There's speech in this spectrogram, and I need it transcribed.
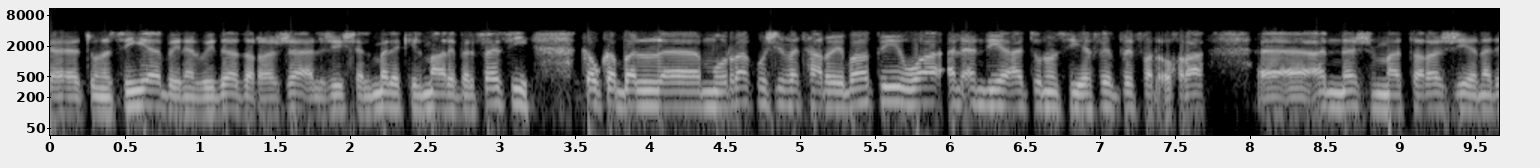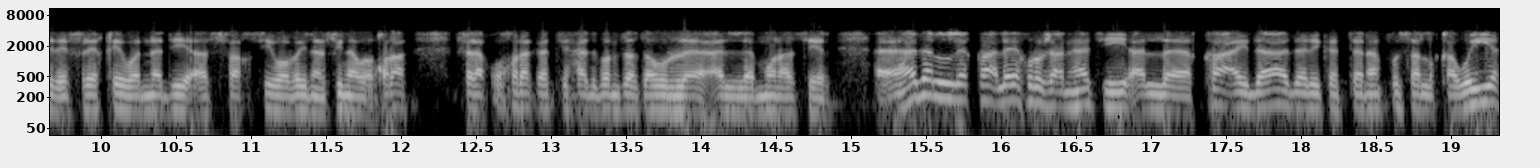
التونسية بين الوداد الرجاء الجيش الملكي المغرب الفاسي كوكب المراكش فتح الرباطي والأندية التونسية في الضفه الاخرى النجم الترجي النادي الإفريقي والنادي الصفاقسي وبين الفينة والاخرى فرق أخرى كاتحاد بنزرت أو المناصير. هذا اللقاء لا يخرج عن هذه القاعدة ذلك التنافس القوي.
